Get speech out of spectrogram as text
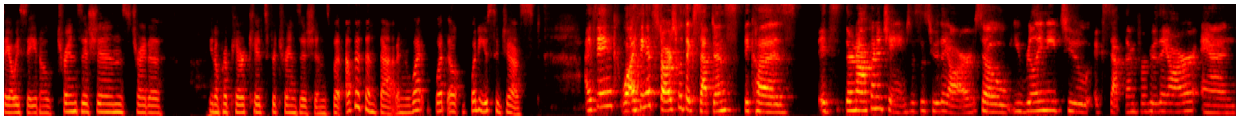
they always say, you know, transitions. Try to, you know, prepare kids for transitions. But other than that, I mean, what what what do you suggest? I think well, I think it starts with acceptance because it's they're not going to change. This is who they are. So you really need to accept them for who they are and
